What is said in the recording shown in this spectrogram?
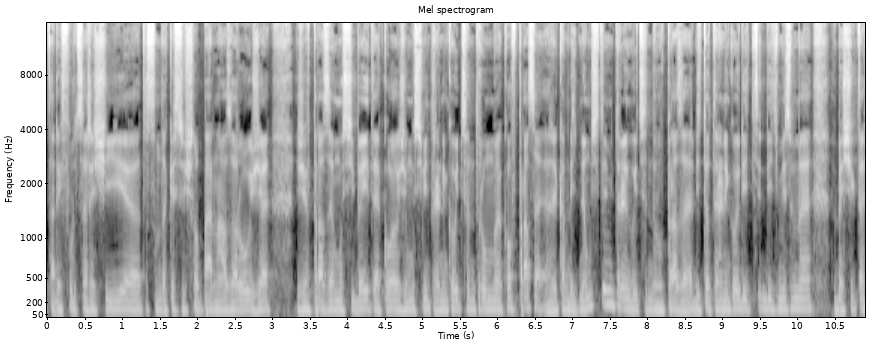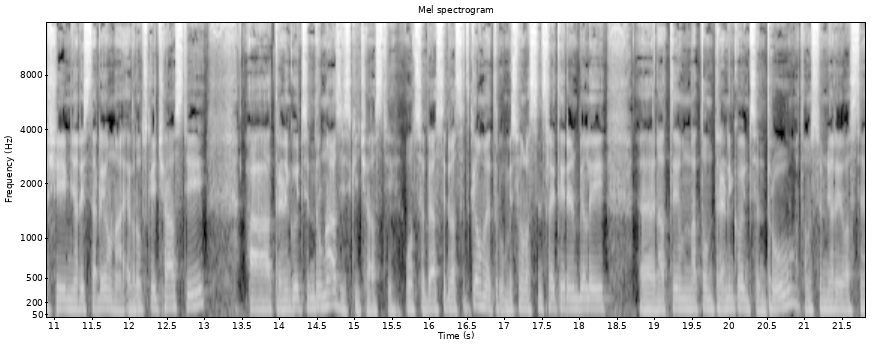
tady furt se řeší, eh, to jsem taky slyšel pár názorů, že, že v Praze musí být jako, že musí mít tréninkový centrum jako v Praze. Já říkám, teď nemusíte mít tréninkový centrum v Praze, teď to tréninkový, teď, my jsme v Bešiktaši měli stadion na evropské části a tréninkový centrum na azijské části. Od sebe asi 20 kilometrů. My jsme vlastně celý týden byli eh, na, tým, na tom tréninkovém centru a tam jsme měli vlastně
